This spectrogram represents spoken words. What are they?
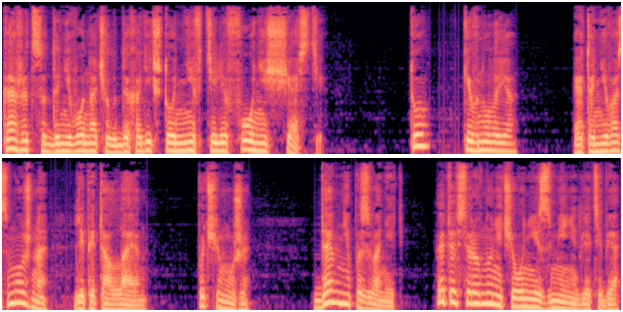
кажется, до него начало доходить, что не в телефоне счастье. То кивнула я. «Это невозможно», — лепетал Лайон. «Почему же?» «Дай мне позвонить. Это все равно ничего не изменит для тебя.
